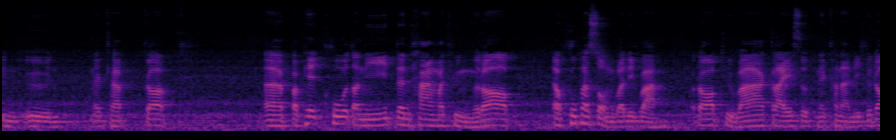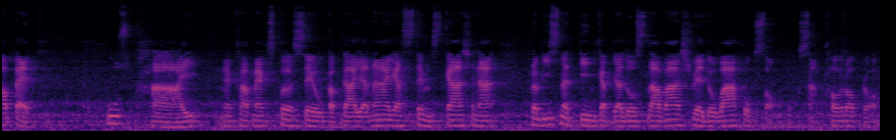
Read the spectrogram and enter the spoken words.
อื่นๆนะครับก็ประเภทคู่ตอนนี้เดินทางมาถึงรอบเอาคู่ผสมก่อนดีกว่า รอบถือว่าไกลสุดในขณะนี้คือรอบ 8 คู่สุดท้ายนะครับแม็กซ์เฟอร์เซลกับดายาน่ายัสเตมสกาชนะราบิสมาตินกับยาโดสลาวาชเวโดวา6-2 6-3 เข้ารอบรอง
